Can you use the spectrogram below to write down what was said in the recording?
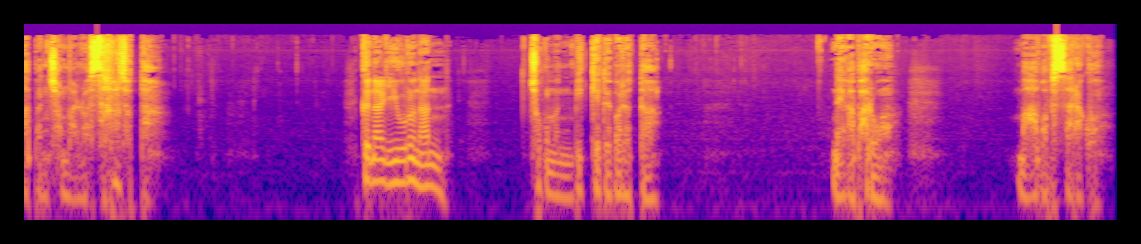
아빠는 정말로 사라졌다. 그날 이후로 난 조금은 믿게 돼버렸다. 내가 바로 마법사라고.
